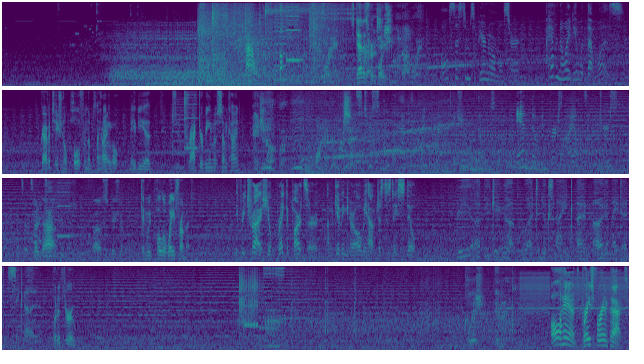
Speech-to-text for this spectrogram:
Ah, Ow. fuck? Status report. All systems appear normal, sir. I have no idea what that was. Gravitational pull from the planet? Triangle. Maybe a t- tractor beam of some kind? Engine output. 100%. It's too small to have that kind of gravitational effect. And no inverse ion signatures. So it's not Look a that. tractor beam. That's a spaceship. Can we pull away from it? If we try, she'll break apart, sir. I'm giving her all we have just to stay still. We are picking up what looks like an automated signal. Put it through. All hands, brace for impact.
